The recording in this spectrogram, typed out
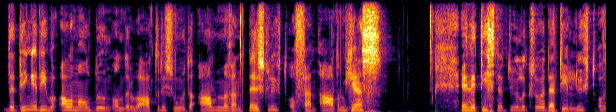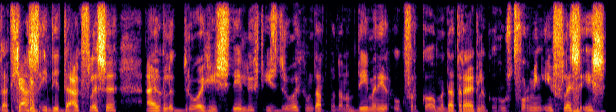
de dingen die we allemaal doen onder water is we moeten ademen van perslucht of van ademgas. En het is natuurlijk zo dat die lucht of dat gas in die duikflessen eigenlijk droog is. Die lucht is droog omdat we dan op die manier ook voorkomen dat er eigenlijk roestvorming in flessen is.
